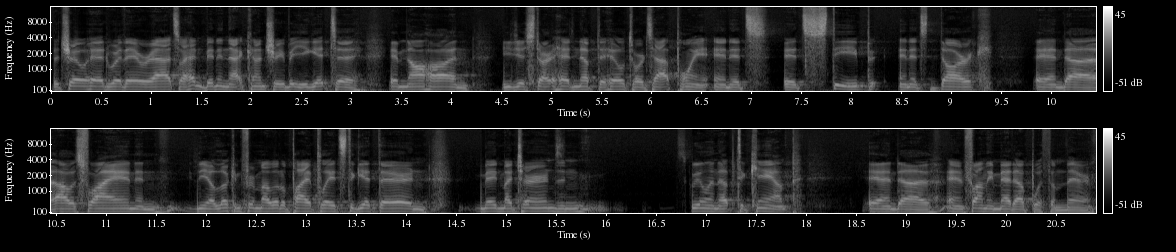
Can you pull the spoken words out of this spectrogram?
the trailhead where they were at. So I hadn't been in that country, but you get to Imnaha and you just start heading up the hill towards Hat Point, and it's it's steep and it's dark. And uh, I was flying and you know looking for my little pie plates to get there, and made my turns and squealing up to camp, and uh, and finally met up with them there.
